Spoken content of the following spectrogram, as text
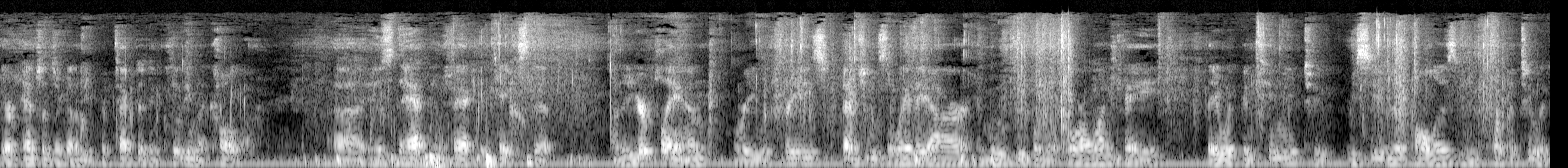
their pensions are gonna be protected, including the COLA. Uh, is that in fact the case, that under your plan, where you would freeze pensions the way they are and move people to four oh one K, they would continue to receive their COLAs in perpetuity?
